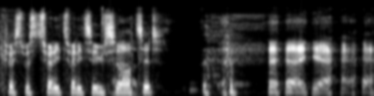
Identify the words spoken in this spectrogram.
Christmas 2022 sorted. yeah.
